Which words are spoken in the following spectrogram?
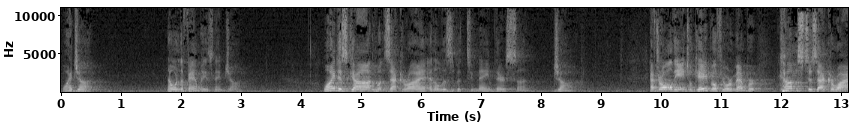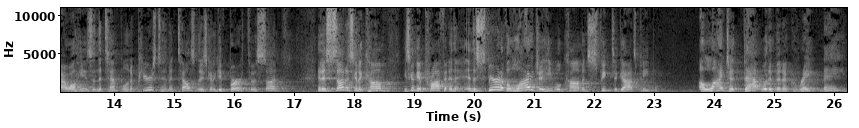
Why John? No one in the family is named John. Why does God want Zechariah and Elizabeth to name their son John? After all, the angel Gabriel, if you'll remember, comes to Zechariah while he is in the temple and appears to him and tells him that he's going to give birth to a son. And his son is going to come, he's going to be a prophet. The, in the spirit of Elijah, he will come and speak to God's people. Elijah, that would have been a great name.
